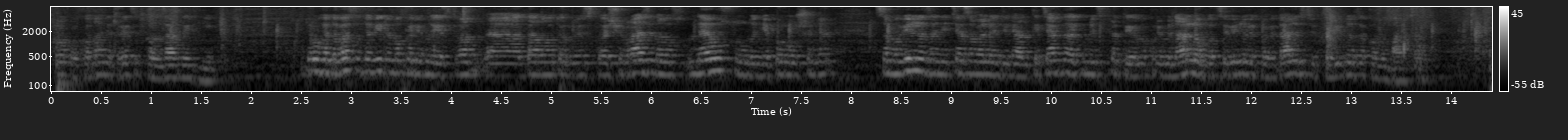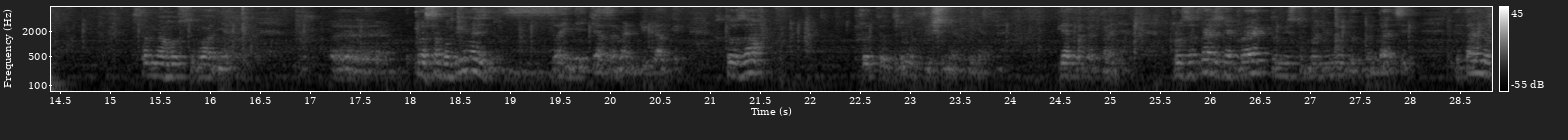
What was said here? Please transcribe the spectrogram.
строк виконання 30 календарних днів. Друге, довести до відома керівництва е, даного товариства, що в разі неусунення порушення самовільне заняття земельної ділянки тягне адміністративну, кримінальну або цивільну відповідальність відповідно законодавства. На голосування е, про самовільне заняття земельної ділянки. Хто за? Проти утрималися? Рішення прийняте. П'яте питання. Про затвердження проекту містобудівної документації детального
